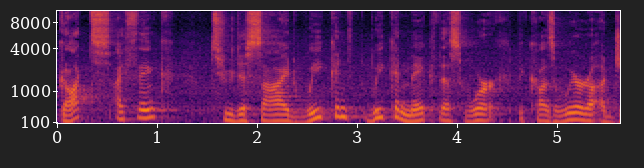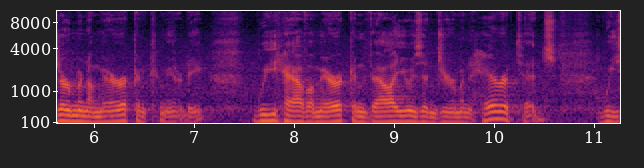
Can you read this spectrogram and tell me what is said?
guts, I think, to decide we can we can make this work because we're a German American community. We have American values and German heritage. We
